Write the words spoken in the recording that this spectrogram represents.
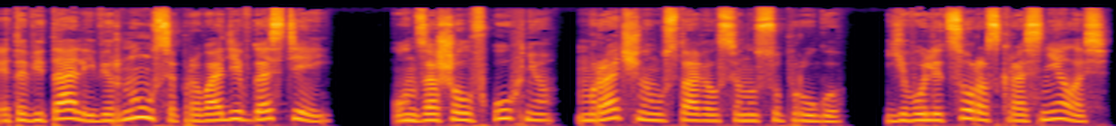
Это Виталий вернулся, проводив гостей. Он зашел в кухню, мрачно уставился на супругу. Его лицо раскраснелось.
